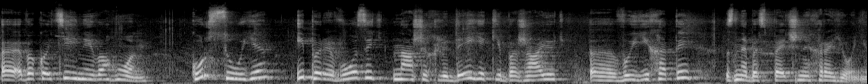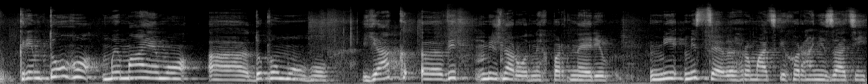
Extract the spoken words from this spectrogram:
е, евакуаційний вагон курсує і перевозить наших людей, які бажають е, виїхати з небезпечних районів. Крім того, ми маємо е, допомогу як е, від міжнародних партнерів, місцевих громадських організацій,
